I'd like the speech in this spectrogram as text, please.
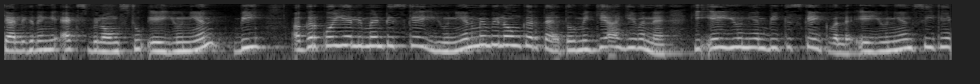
क्या लिख देंगे? X belongs to A union B अगर कोई एलिमेंट इसके यूनियन में बिलोंग करता है तो हमें क्या गिवन है कि ए यूनियन बी किसके इक्वल है? ए यूनियन सी के।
